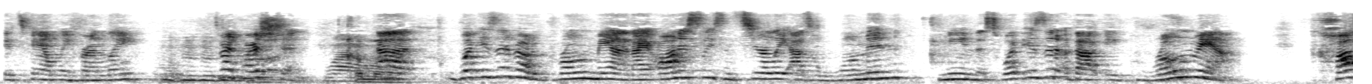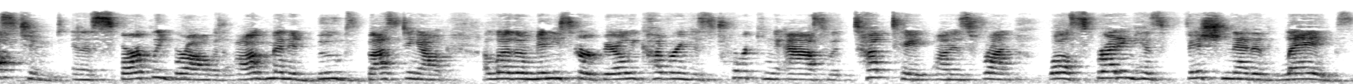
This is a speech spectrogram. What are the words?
it's family friendly? That's my question. Wow. Uh, what is it about a grown man? And I honestly, sincerely, as a woman, mean this. What is it about a grown man? Costumed in a sparkly bra with augmented boobs busting out, a leather miniskirt barely covering his twerking ass with tuck tape on his front while spreading his fish-netted legs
